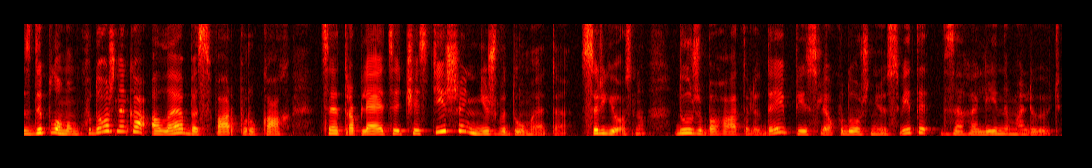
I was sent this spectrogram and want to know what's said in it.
з дипломом художника, але без фарб у руках. Це трапляється частіше, ніж ви думаєте. Серйозно, дуже багато людей після художньої освіти взагалі не малюють.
